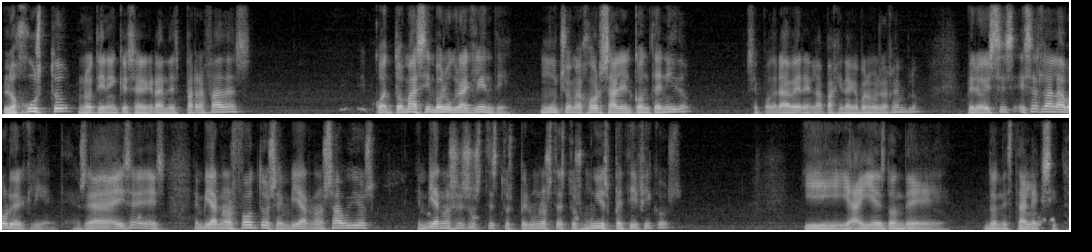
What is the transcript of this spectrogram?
lo justo, no tienen que ser grandes parrafadas. Cuanto más involucra al cliente, mucho mejor sale el contenido. Se podrá ver en la página que ponemos de ejemplo. Pero esa es la labor del cliente. O sea, ese es enviarnos fotos, enviarnos audios, enviarnos esos textos, pero unos textos muy específicos. Y ahí es donde, donde está el éxito.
